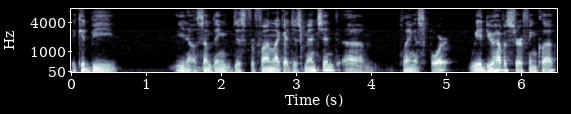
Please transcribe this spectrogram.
It could be, you know, something just for fun, like I just mentioned, um, playing a sport. We do have a surfing club,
